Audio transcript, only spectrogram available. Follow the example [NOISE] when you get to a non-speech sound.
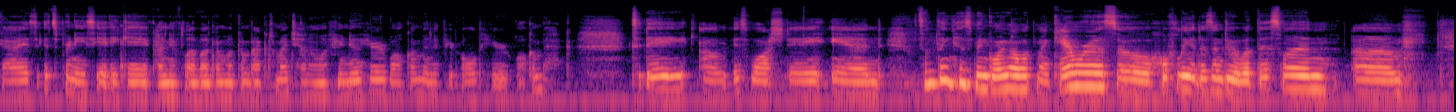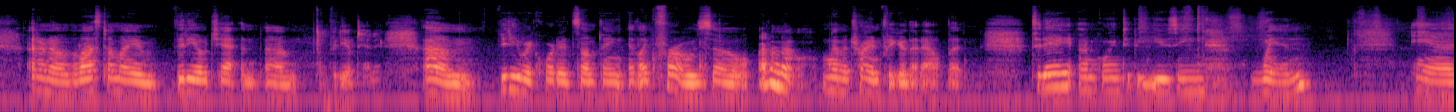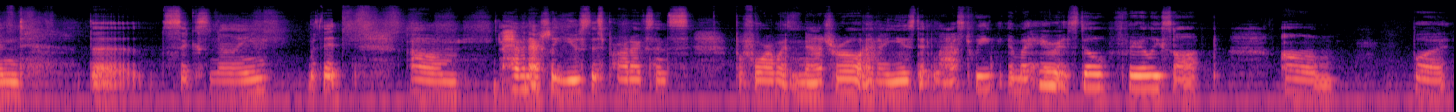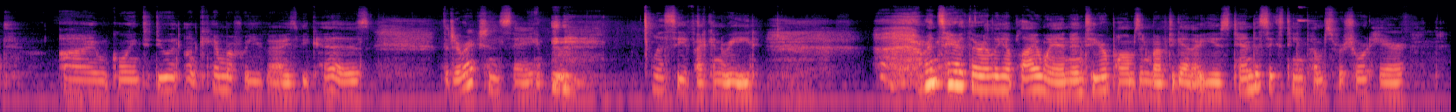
guys, it's Bernicia, aka Kanyaflybug, and welcome back to my channel. If you're new here, welcome, and if you're old here, welcome back. Today um, is wash day, and something has been going on with my camera, so hopefully it doesn't do it with this one. Um, [LAUGHS] I don't know, the last time I video chat, um, video chatted, um, video recorded something, it like froze, so I don't know. I'm going to try and figure that out, but today I'm going to be using Wen and the six nine with it. Um, I haven't actually used this product since before I went natural and I used it last week and my hair is still fairly soft. Um, but I'm going to do it on camera for you guys because the directions say, [CLEARS THROAT] let's see if I can read. [SIGHS] Rinse hair thoroughly, apply Wen into your palms and rub together. Use 10 to 16 pumps for short hair,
